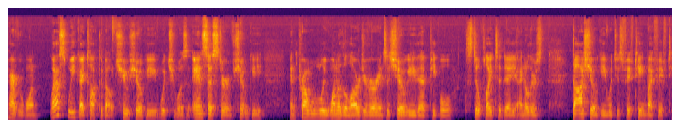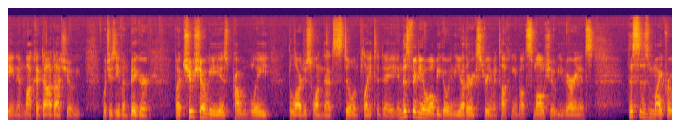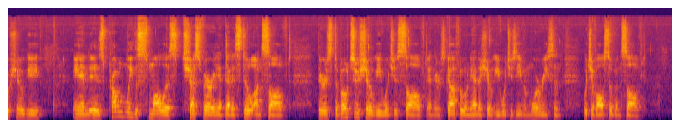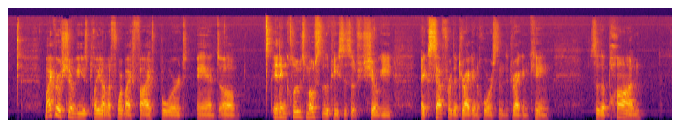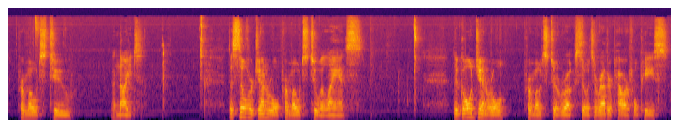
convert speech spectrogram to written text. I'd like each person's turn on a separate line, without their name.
Hi everyone. Last week I talked about Chu Shogi, which was an ancestor of Shogi, and probably one of the larger variants of Shogi that people still play today. I know there's Dai Shogi, which is 15 by 15, and Maka Dai Dai Shogi, which is even bigger. But Chu Shogi is probably the largest one that's still in play today. In this video I'll be going the other extreme and talking about small Shogi variants. This is Micro Shogi and is probably the smallest chess variant that is still unsolved. There's Dobutsu Shogi, which is solved, and there's Gafu and Nana Shogi, which is even more recent, which have also been solved. Micro Shogi is played on a 4x5 board, and uh, it includes most of the pieces of Shogi, except for the Dragon Horse and the Dragon King. So the pawn promotes to a knight the silver general promotes to a lance. The gold general promotes to a rook, so it's a rather powerful piece.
